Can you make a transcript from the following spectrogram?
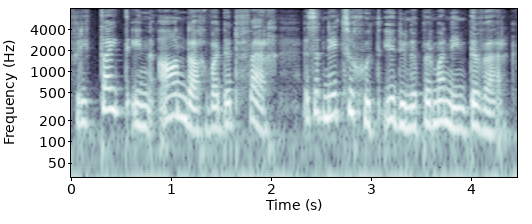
vir die tyd en aandag wat dit verg, is dit net so goed jy doen 'n permanente werk.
